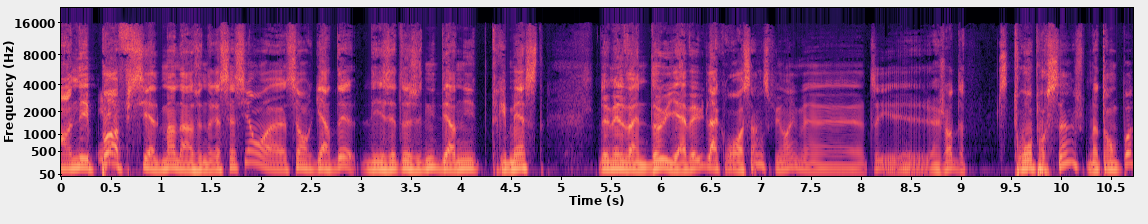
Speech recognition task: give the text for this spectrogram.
on n'est pas officiellement dans une récession. Euh, si on regardait les États-Unis dernier trimestre 2022, il y avait eu de la croissance, puis même euh, un genre de 3% je me trompe pas.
